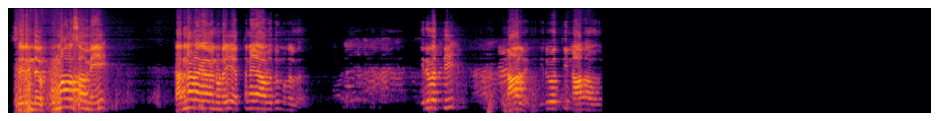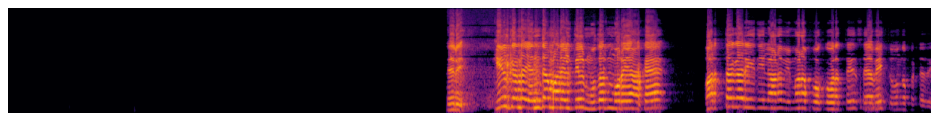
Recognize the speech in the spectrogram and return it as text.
சரி இந்த குமாரசாமி கர்நாடகாவினுடைய எத்தனையாவது முதல்வர்? இருபத்தி நாலு. இருபத்தி நாலாவது சரி. கீழ்கண்ட எந்த மாநிலத்தில் முதன் முறையாக வர்த்தக ரீதியிலான விமான போக்குவரத்து சேவை துவங்கப்பட்டது?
